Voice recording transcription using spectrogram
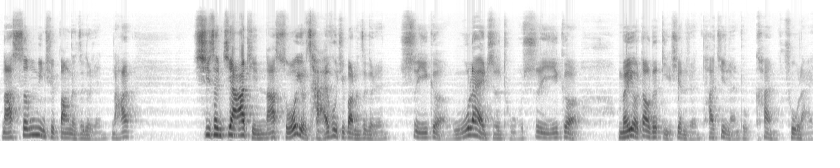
拿生命去帮的这个人，拿牺牲家庭、拿所有财富去帮的这个人，是一个无赖之徒，是一个没有道德底线的人，他竟然都看不出来。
